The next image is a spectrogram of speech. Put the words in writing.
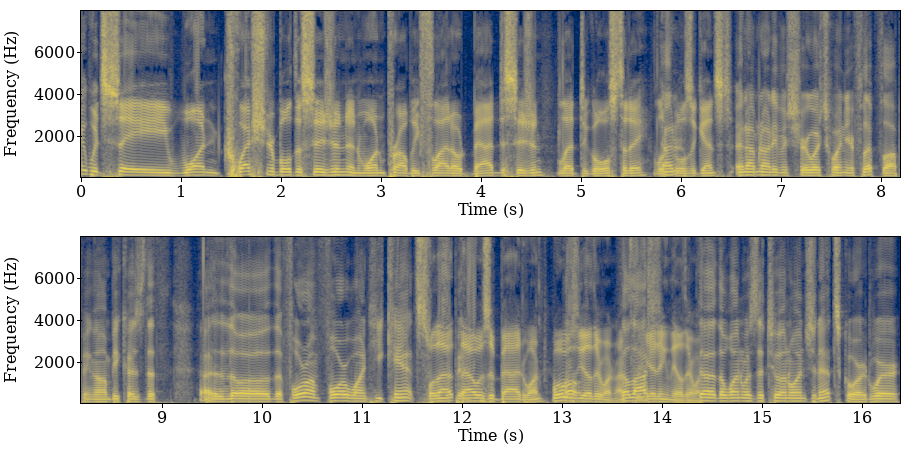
I would say one questionable decision and one probably flat out bad decision led to goals today. Led And- goals against. And I'm not even sure which one you're flip flopping on because the uh, the the four on four one he can't. Well, that in. that was a bad one. What was the other one? I'm last- forgetting the other one. The, the one was the two on one Jeannot scored, where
